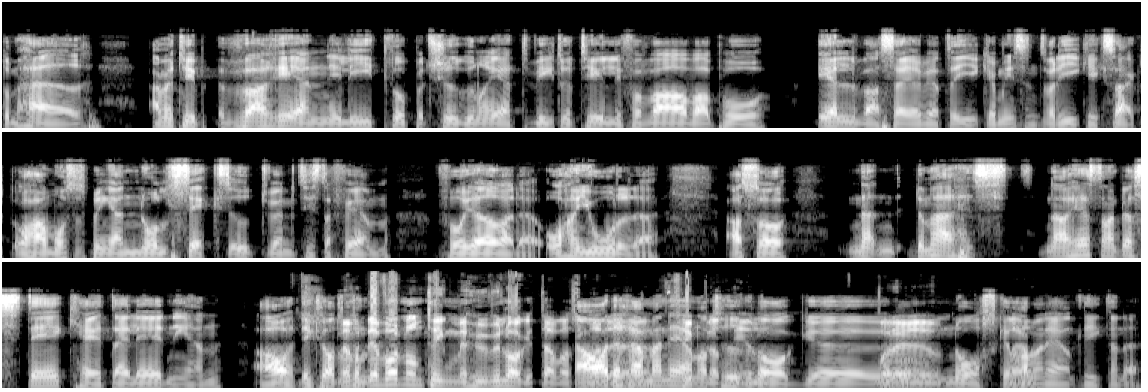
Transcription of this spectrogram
de här Ja men typ Varen Elitloppet 2001. Victor Tilly får varva på 11 säger vi att det gick. Jag minns inte vad det gick exakt. Och han måste springa 06 utvändigt sista fem för att göra det. Och han gjorde det. Alltså, när, de här, när hästarna blir stekheta i ledningen. Ja, det är klart Men att de... det var någonting med huvudlaget där va? Ja, det ramlade ner något huvudlag. Ner. Eh, det... Norsk eller ja. ramlade ner något liknande.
